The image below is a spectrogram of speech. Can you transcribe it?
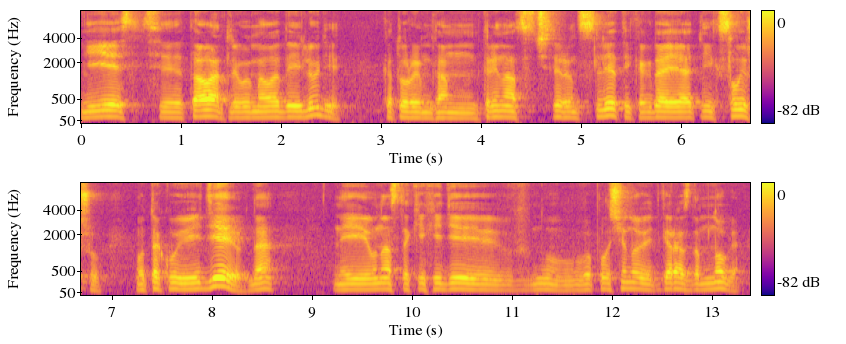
есть э, талантливые молодые люди, которым там 13-14 лет, и когда я от них слышу вот такую идею, да, и у нас таких идей ну, воплощено ведь гораздо много –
